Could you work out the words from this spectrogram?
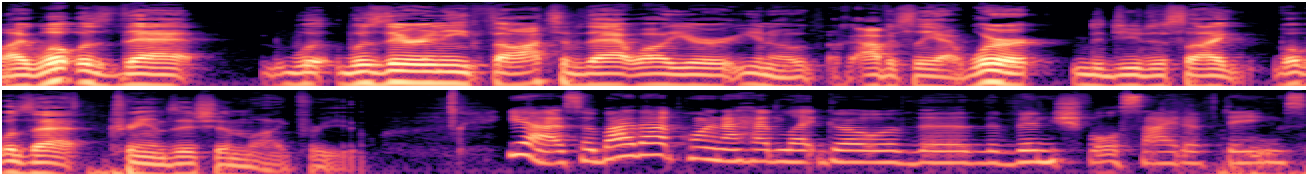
like what was that was there any thoughts of that while you're you know obviously at work? Did you just like what was that transition like for you? Yeah so by that point i had let go of the the vengeful side of things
